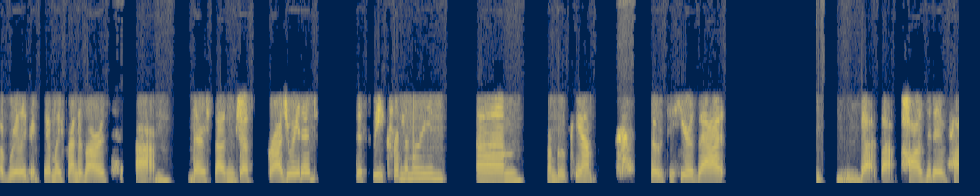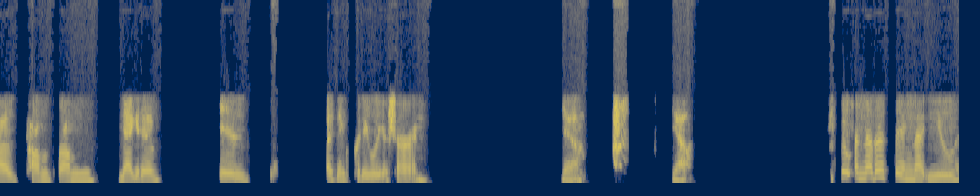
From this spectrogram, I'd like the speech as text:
a really good family friend of ours, um, their son just graduated this week from the Marines, um, from boot camp. So to hear that, that that positive has come from negative is, I think, pretty reassuring. Yeah. Yeah. So another thing that you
